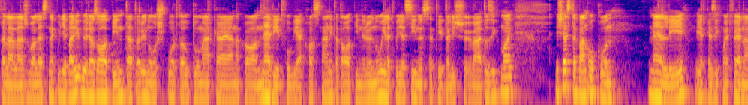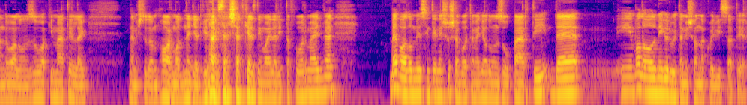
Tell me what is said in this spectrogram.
felállásban lesznek. Ugyebár jövőre az Alpine, tehát a Renault sportautó márkájának a nevét fogják használni, tehát Alpine Renault, illetve ugye a színösszetétel is változik majd. És Esteban Okon mellé érkezik majd Fernando Alonso, aki már tényleg nem is tudom, harmad, negyed virágzását kezdi majd el itt a Forma 1-ben. Bevallom őszintén, én sose voltam egy Alonso párti, de én valahol még örültem is annak, hogy visszatér.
